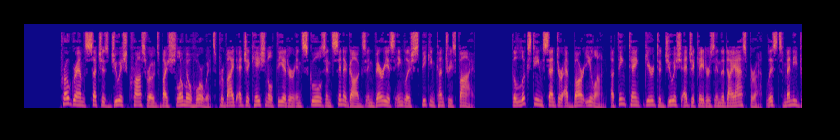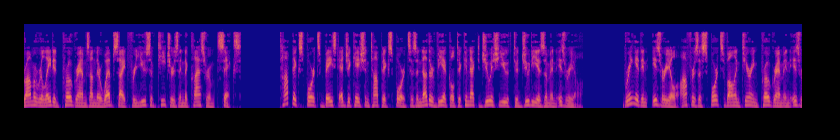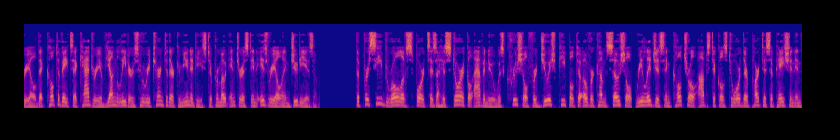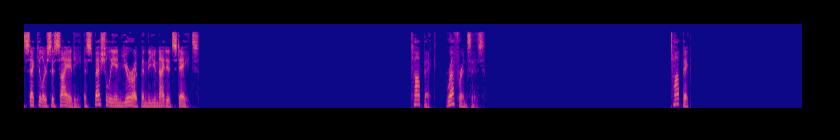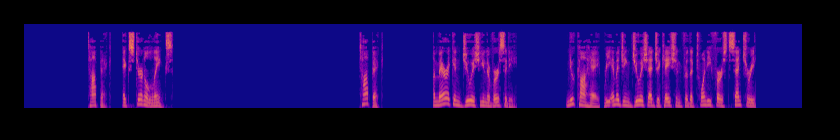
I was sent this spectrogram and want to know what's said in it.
Programs such as Jewish Crossroads by Shlomo Horwitz provide educational theater in schools and synagogues in various English-speaking countries 5. The Lookstein Center at Bar Ilan, a think tank geared to Jewish educators in the diaspora, lists many drama-related programs on their website for use of teachers in the classroom 6. Topic Sports-based education Topic Sports is another vehicle to connect Jewish youth to Judaism and Israel. Bring It In, Israel offers a sports volunteering program in Israel that cultivates a cadre of young leaders who return to their communities to promote interest in Israel and Judaism. The perceived role of sports as a historical avenue was crucial for Jewish people to overcome social, religious and cultural obstacles toward their participation in secular society especially in Europe and the United States. References Topic. Topic. External links. Topic. American Jewish University. Nukahe, Re-Imaging Jewish Education for the 21st Century.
